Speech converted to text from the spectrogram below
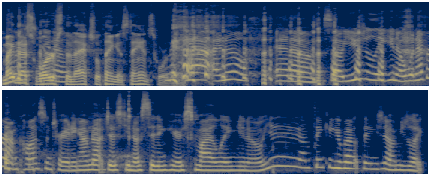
Maybe that's Which, you worse know- than the actual thing it stands for. though. yeah, I know. And um, so usually, you know, whenever I'm concentrating, I'm not just, you know, sitting here smiling, you know, yay, I'm thinking about things. You know, I'm usually like,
